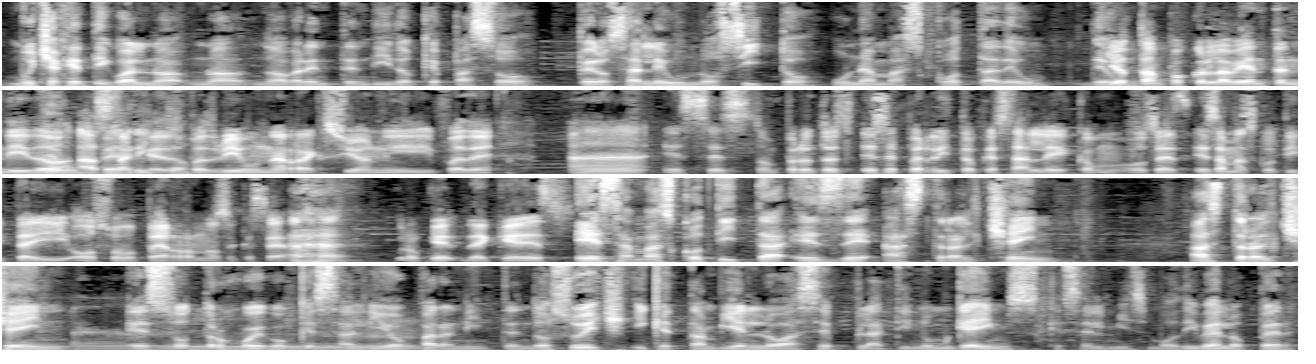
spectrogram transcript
mucha gente igual no, habrá entendido qué pasó, pero sale un osito, una mascota de un... Yo tampoco lo había entendido hasta que después vi una reacción y fue de, Ah, es esto. Pero entonces, ese perrito que sale, como, o sea, esa mascotita ahí, oso o perro, no sé qué sea. Ajá. Pero ¿de qué es? Esa mascotita es de Astral Chain. Astral Chain es otro juego que salió para Nintendo Switch y que también lo hace Platinum Games, que es el mismo developer.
